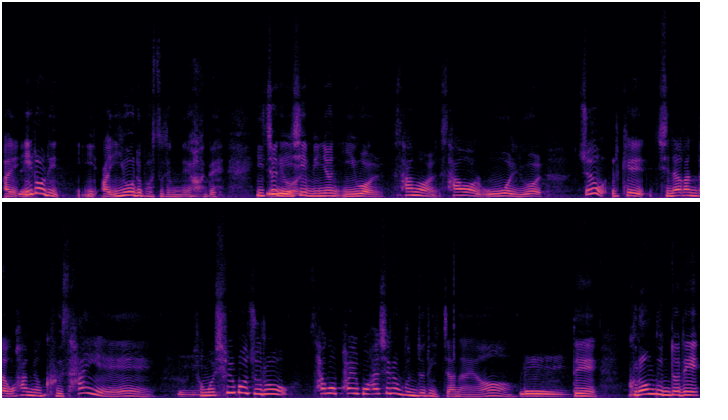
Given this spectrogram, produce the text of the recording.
아니 네. 1월이 이- 아 2월이 벌써 됐네요. 네. 2022년 2월, 3월, 4월, 5월, 6월 쭉 이렇게 지나간다고 하면 그 사이에 네. 정말 실거주로 사고 팔고 하시는 분들이 있잖아요. 네. 네. 그런 분들이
